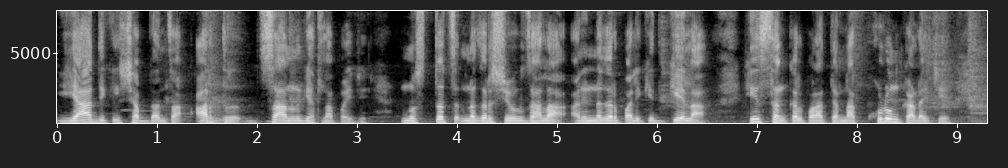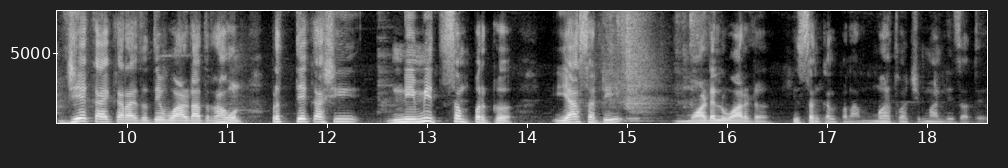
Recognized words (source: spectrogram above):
या देखील शब्दांचा अर्थ जाणून घेतला पाहिजे. नुसतंच नगरसेवक झाला आणि नगरपालिकेत गेला ही संकल्पना त्यांना खोडून काढायची आहे. जे काय करायचं ते वार्डात राहून प्रत्येकाशी नियमित संपर्क यासाठी मॉडेल वार्ड ही संकल्पना महत्त्वाची मानली जाते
